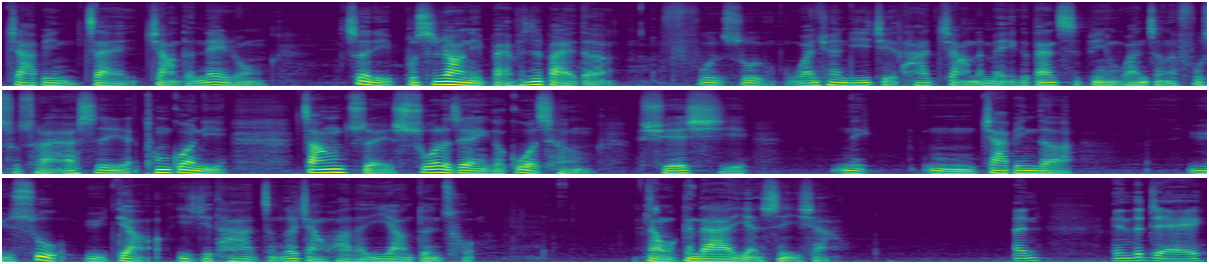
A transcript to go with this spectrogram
嘉宾在讲的内容。这里不是让你百分之百的复述，完全理解他讲的每一个单词并完整的复述出来，而是也通过你张嘴说的这样一个过程，学习那嗯嘉宾的。语速、语调以及他整个讲话的抑扬顿挫，那我跟大家演示一下。In the day.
